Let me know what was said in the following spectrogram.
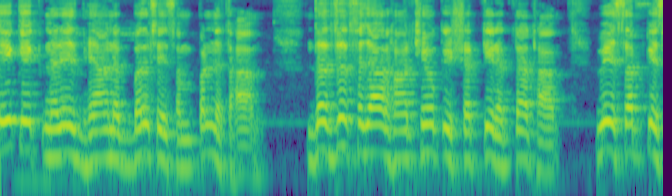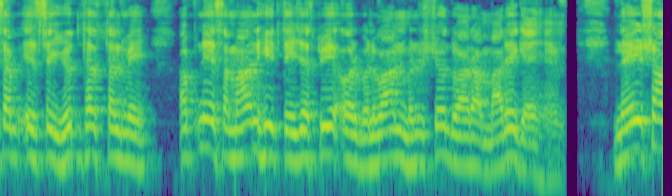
एक एक नरेश भयानक बल से संपन्न था। दस दस हज़ार हाथियों की शक्ति रखता था। वे सब के सब इस युद्ध स्थल में अपने समान ही तेजस्वी और बलवान मनुष्यों द्वारा मारे गए हैं। नैषा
